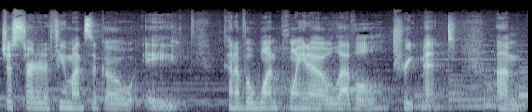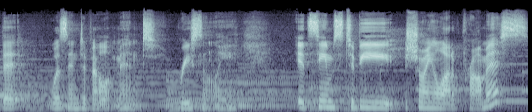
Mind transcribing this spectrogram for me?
just started a few months ago a kind of a 1.0 level treatment um, that was in development recently it seems to be showing a lot of promise.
